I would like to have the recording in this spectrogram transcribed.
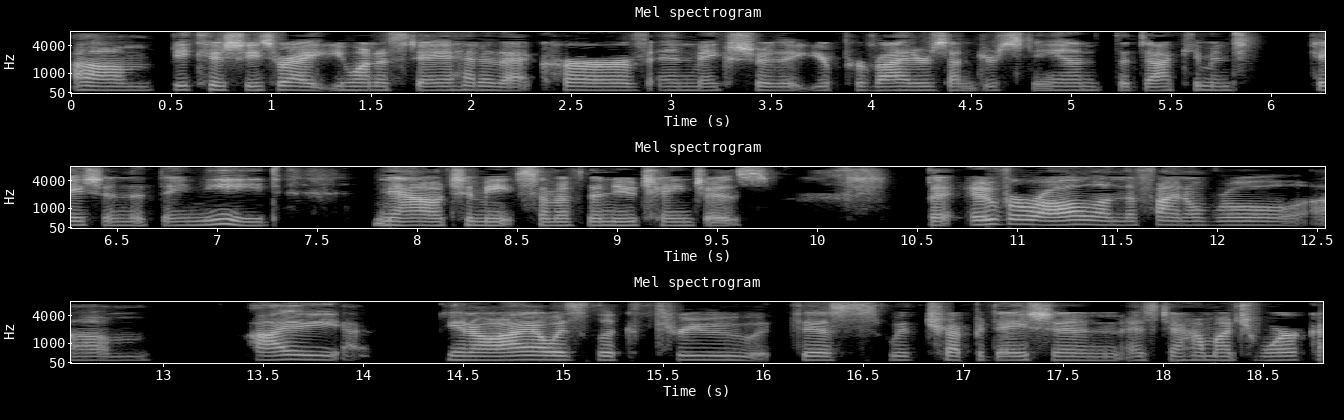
um, because she's right. You want to stay ahead of that curve and make sure that your providers understand the documentation that they need now to meet some of the new changes. But overall, on the final rule, um, I you know, I always look through this with trepidation as to how much work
